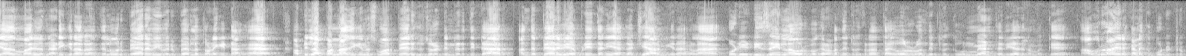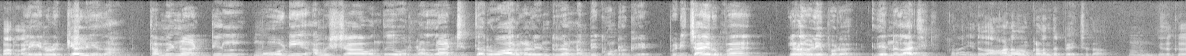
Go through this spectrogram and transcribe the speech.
தெரியாத மாதிரி ஒரு நடிக்கிறாரத்தில் ஒரு பேரவை இவர் பேர்ல தொடங்கிட்டாங்க. அப்படிலாம் பண்ணாதீங்கன்னு சுமார் பேருக்கு சொல்லிட்டு நிறுத்திட்டார். அந்த பேரவை அப்படியே தனியா கட்சி ஆரம்பிக்கிறாங்களா? கொடி டிசைன்லாம் ஒரு பக்கம் நடந்துட்டு இருக்கிற தகவல் வந்துட்டு இருக்கு. உண்மையானு தெரியாது நமக்கு. அவரும் ஆயிரக்கணக்கு போட்டுட்டு இருப்பார்ல என்னோட கேள்வி தான் தமிழ்நாட்டில் மோடி அமித்ஷா வந்து ஒரு நல்லாட்சி தருவார்கள் என்று நான் நம்பிக்கொண்டிருக்கிறேன். பிடிச்சா இருப்பேன். இல்லைன்னா வெளியே போயிடுவேன் இது என்ன லாஜிக் அதான் இது ஆணவம் கலந்த பேச்சு தான் இதுக்கு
